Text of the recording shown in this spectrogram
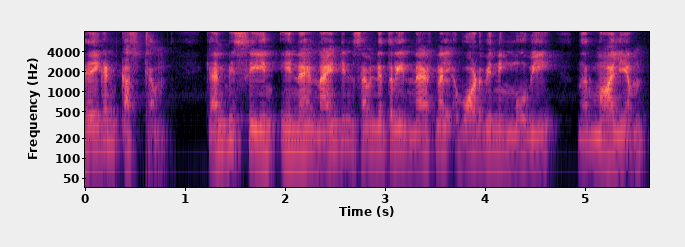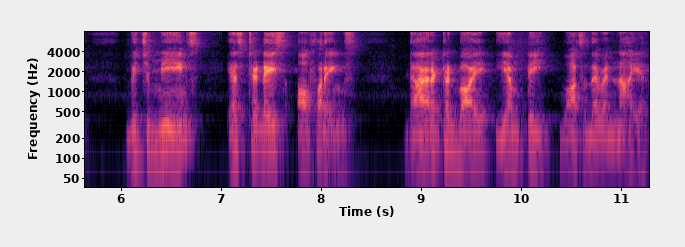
pagan custom can be seen in a 1973 National Award winning movie, Nirmalyam, which means ഓഫറിങ്സ് Offerings, directed എം ടി വാസുദേവൻ നായർ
